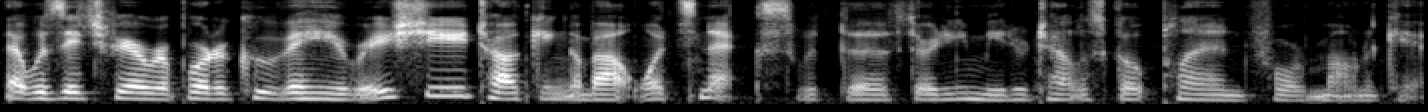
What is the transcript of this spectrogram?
That was HPR reporter Ku'uwehi Hiraishi talking about what's next with the 30 meter telescope plan for Mauna Kea.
